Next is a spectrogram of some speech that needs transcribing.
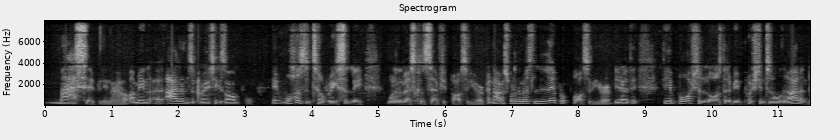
Massively now. I mean, uh, Ireland's a great example. It was until recently one of the most conservative parts of Europe, and now it's one of the most liberal parts of Europe. You know, the, the abortion laws that have been pushed into Northern Ireland,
